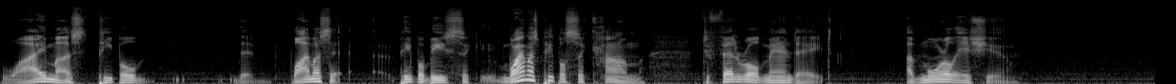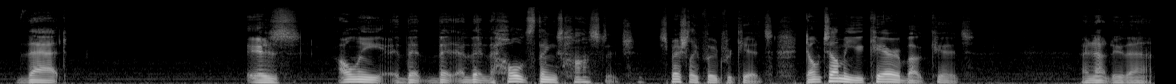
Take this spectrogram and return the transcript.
Why must people? Why must people be? Why must people succumb to federal mandate of moral issue that is only that, that that holds things hostage, especially food for kids. Don't tell me you care about kids and not do that.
